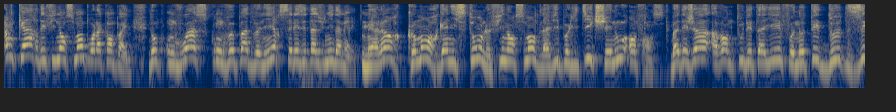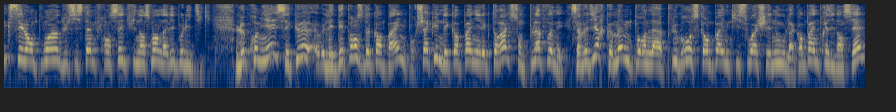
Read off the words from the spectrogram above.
un quart des financements pour la campagne. Donc on voit ce qu'on veut pas devenir, c'est les États-Unis d'Amérique. Mais alors, comment organise-t-on le financement de la vie politique chez nous en France? Bah déjà, avant de tout détailler, faut noter deux excellents points du système français de financement de la vie politique. Le premier, c'est que les dépenses de campagne pour chacune des campagnes électorales sont plafonnées. Ça veut dire que même pour la plus grosse campagne qui soit chez nous, la campagne présidentielle,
